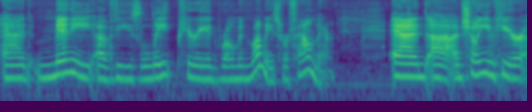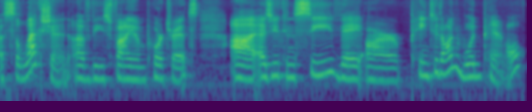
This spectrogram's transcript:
and many of these late period Roman mummies were found there. And uh, I'm showing you here a selection of these Fayum portraits. Uh, as you can see, they are painted on wood panel.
